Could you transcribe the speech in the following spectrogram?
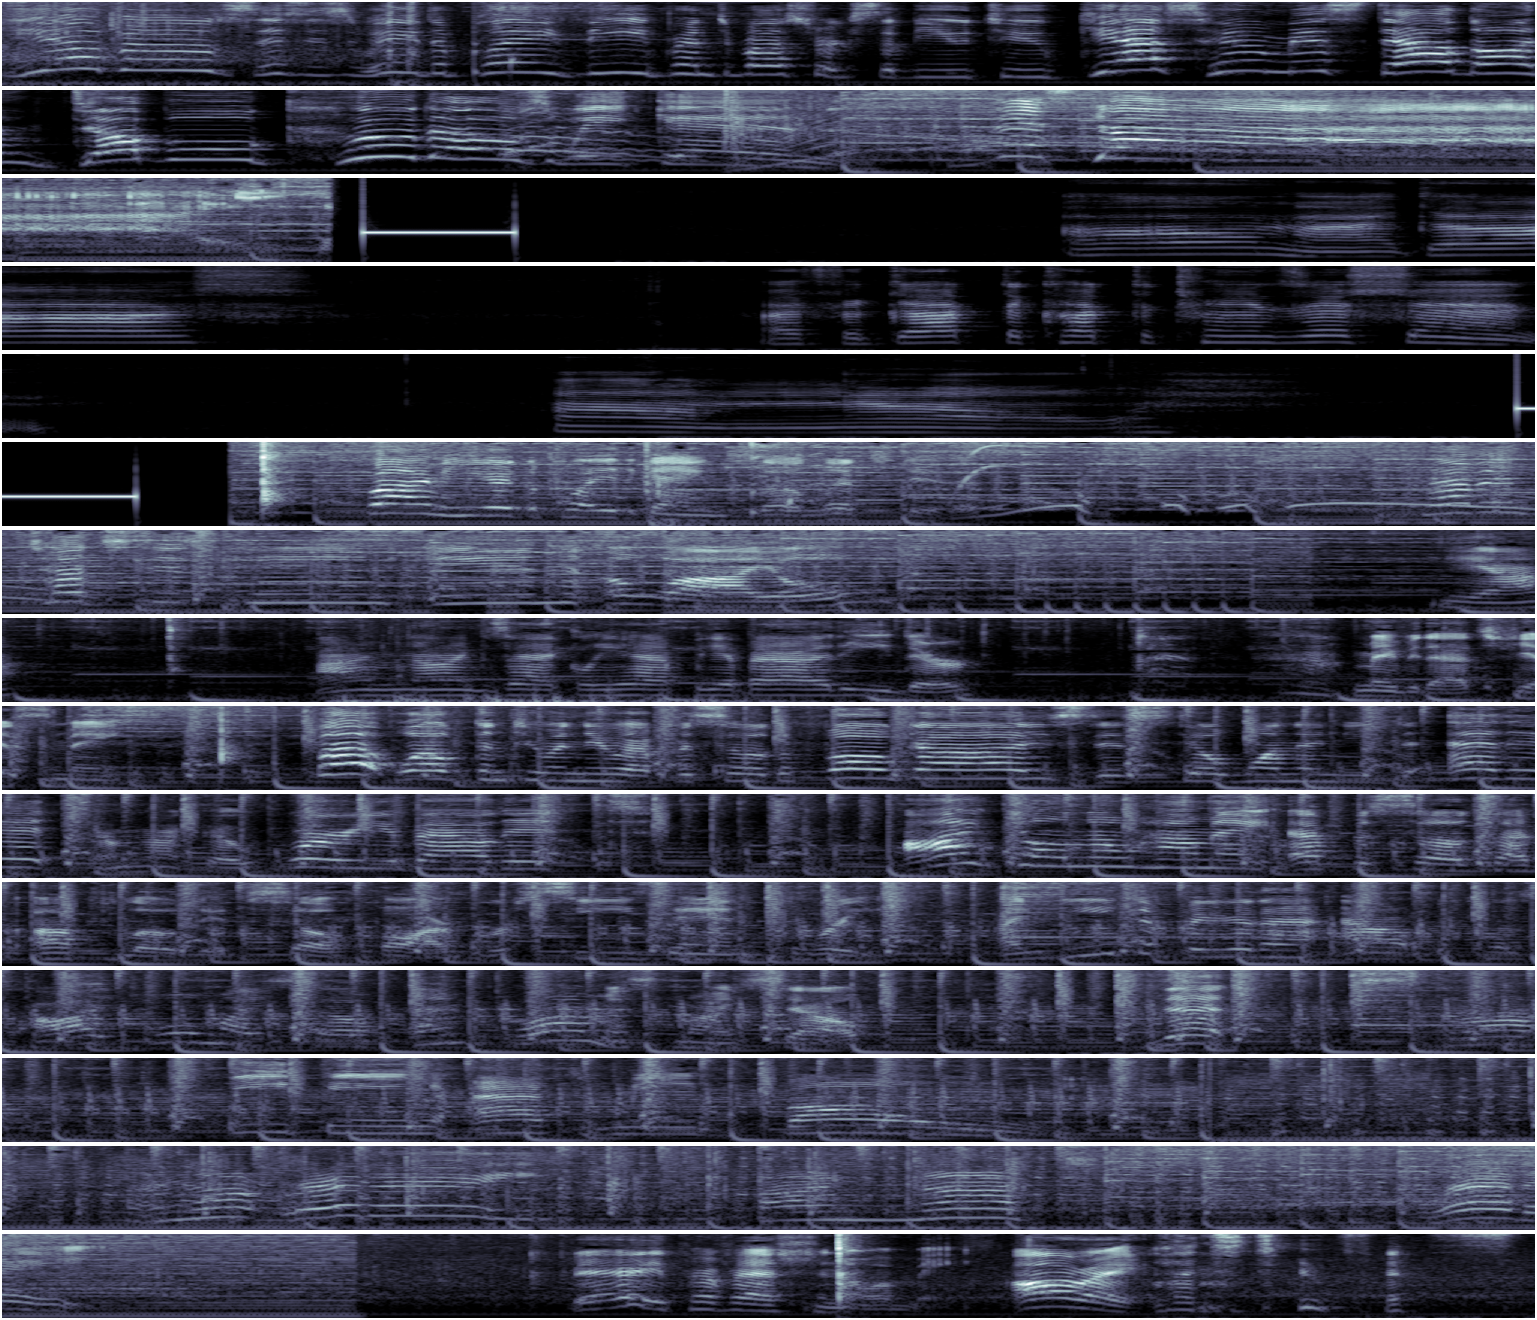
Yobos, this is Wii2PLAY the Printabustrix of YouTube. Guess who missed out on double kudos weekend? This guy! Oh my gosh. I forgot to cut the transition. Oh no. But I'm here to play the game, so let's do it. Haven't touched this game in a while. Yeah. I'm not exactly happy about it either. Maybe that's just me. But welcome to a new episode of Fall Guys. There's still one I need to edit. I'm not gonna worry about it. I don't know how many episodes I've uploaded so far for season 3. I need to figure that out because I told myself and promised myself that stop beeping at me phone. I'm not ready. I'm not ready. Very professional of me. Alright, let's do this.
